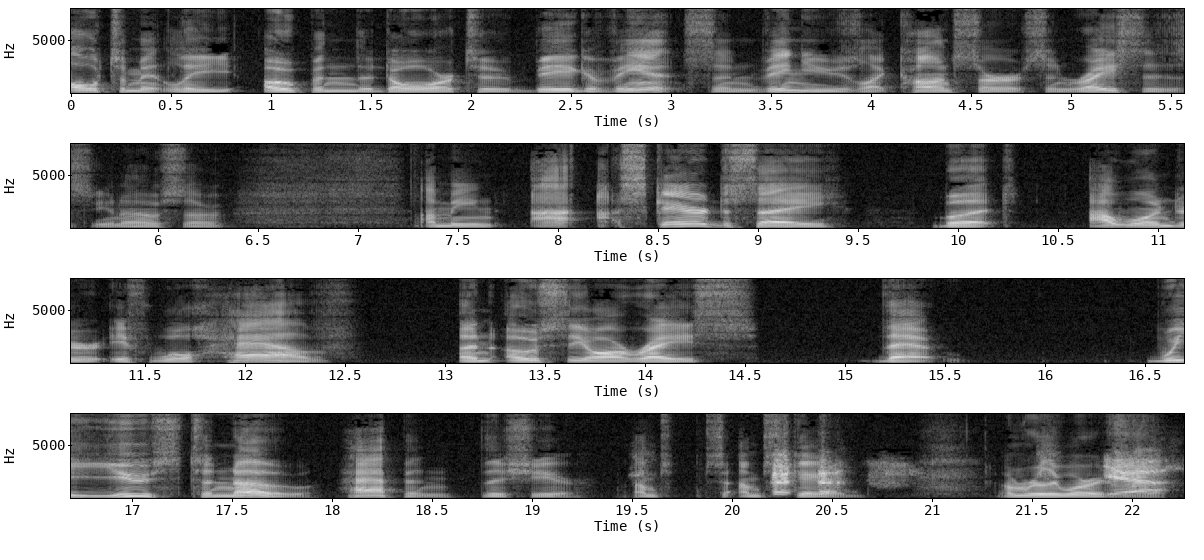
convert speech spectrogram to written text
ultimately open the door to big events and venues like concerts and races, you know. So, I mean, I, I scared to say, but I wonder if we'll have an OCR race that we used to know happen this year. I'm I'm scared. I'm really worried. Yeah. About it.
